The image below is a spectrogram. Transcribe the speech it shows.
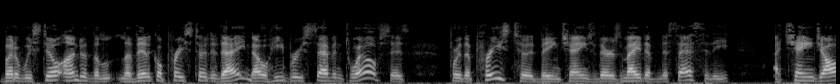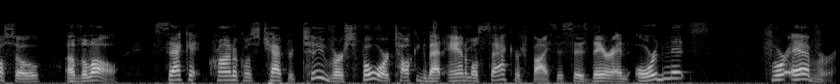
But are we still under the Levitical priesthood today? No, Hebrews 7:12 says for the priesthood being changed there's made of necessity a change also of the law. Second Chronicles chapter 2 verse 4 talking about animal sacrifices says they're an ordinance forever.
